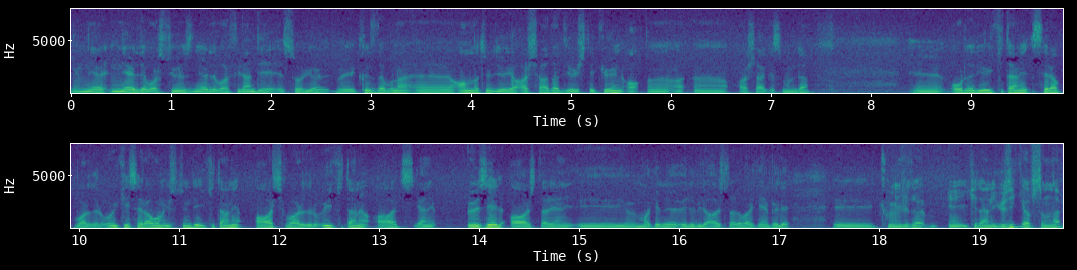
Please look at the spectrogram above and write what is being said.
ner- nerede var suyunuz nerede var filan diye soruyor. E, kız da buna e, anlatıyor diyor ya aşağıda diyor işte köyün a- a- a- aşağı kısmında ee, orada diyor iki tane serap vardır. O iki serapın üstünde iki tane ağaç vardır. O iki tane ağaç yani özel ağaçlar yani e, Makedonya'da öyle bir ağaçları var ki yani böyle e, kuyumcuda e, iki tane yüzük yapsınlar.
